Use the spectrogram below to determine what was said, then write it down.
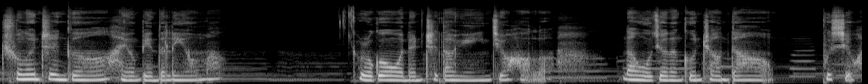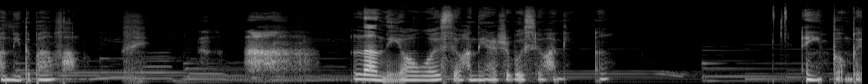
除了这个，还有别的理由吗？如果我能知道原因就好了，那我就能够找到不喜欢你的办法了。那你要我喜欢你还是不喜欢你？嗯。哎，宝贝，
